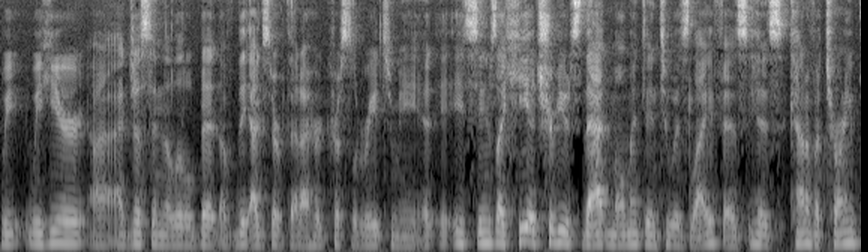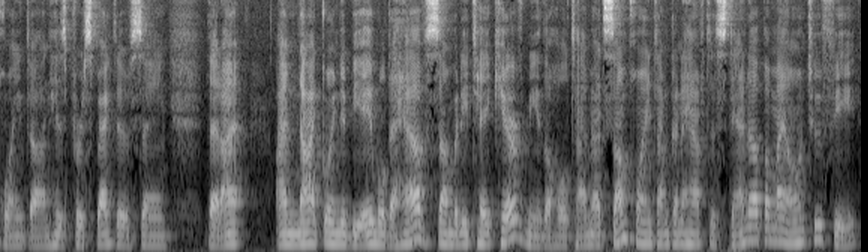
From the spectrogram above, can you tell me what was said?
we we hear uh, just in the little bit of the excerpt that i heard crystal read to me it, it seems like he attributes that moment into his life as his kind of a turning point on his perspective saying that i i'm not going to be able to have somebody take care of me the whole time. At some point i'm going to have to stand up on my own two feet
